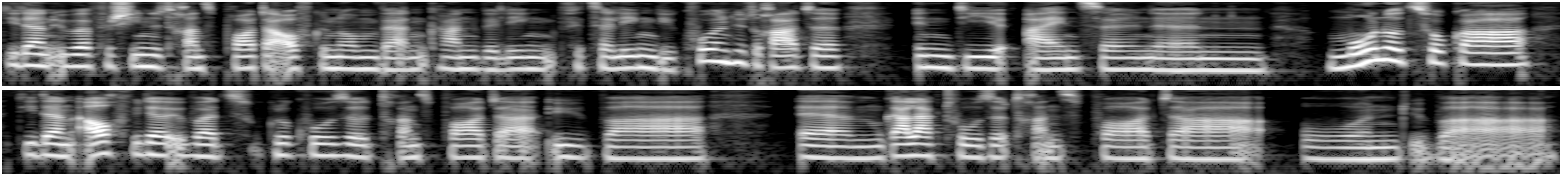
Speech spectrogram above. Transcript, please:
die dann über verschiedene Transporte aufgenommen werden kann. Wir, legen, wir zerlegen die Kohlenhydrate in die einzelnen Monozucker, die dann auch wieder über Glukosetransporter, über ähm, Galaktosetransporter und über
